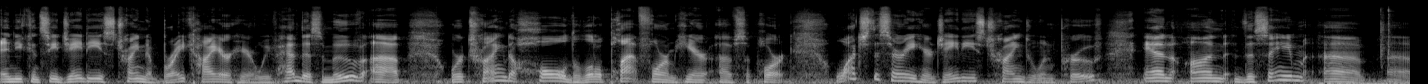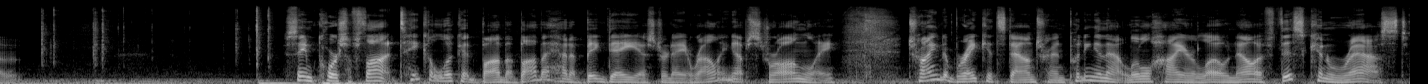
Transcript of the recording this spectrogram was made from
and you can see JD is trying to break higher here. We've had this move up. We're trying to hold a little platform here of support. Watch this area here. JD is trying to improve. And on the same uh, uh, same course of thought, take a look at Baba. Baba had a big day yesterday, rallying up strongly trying to break its downtrend, putting in that little higher low. Now, if this can rest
